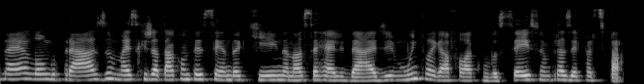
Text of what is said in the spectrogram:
né, longo prazo, mas que já está acontecendo aqui na nossa realidade. Muito legal falar com vocês, foi um prazer participar.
